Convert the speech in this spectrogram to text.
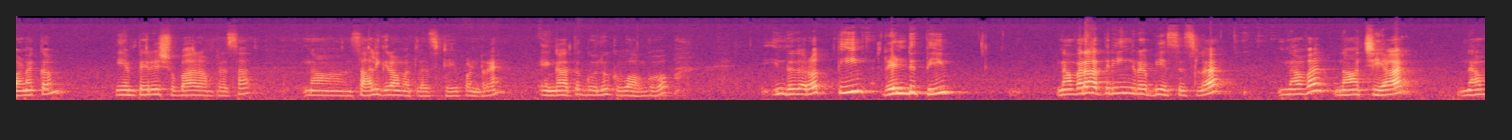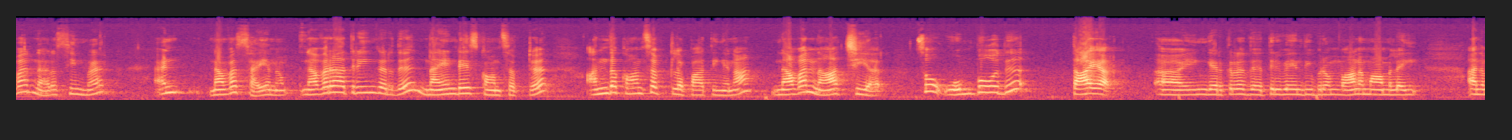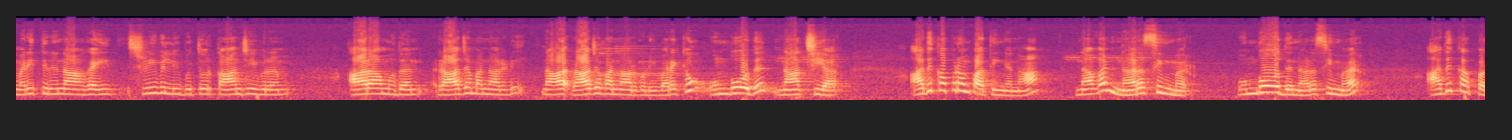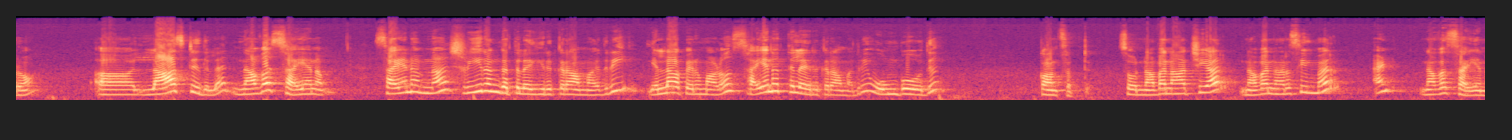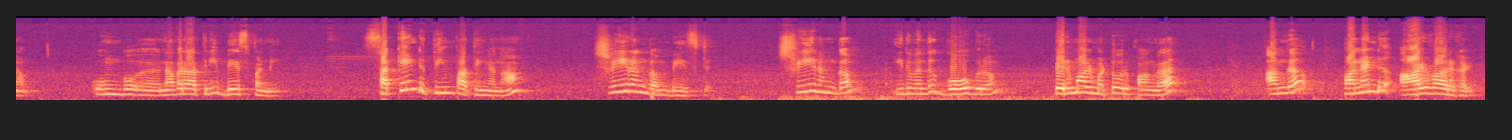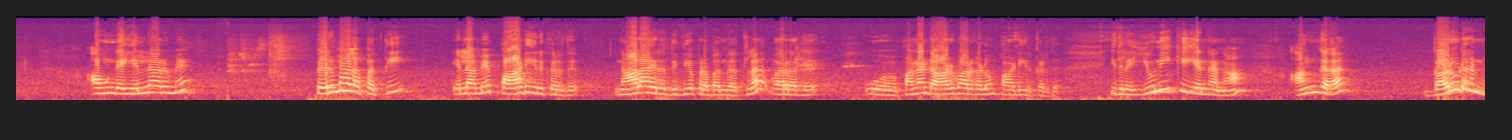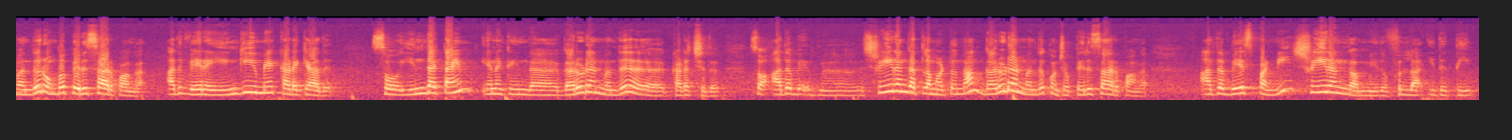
வணக்கம். என் பேர் சுபாராம் பிரசாத். நான் சாலிகிராமத்தில் ஸ்டே பண்ணுறேன் எங்காத்து குலுக்கு வாங்கோ இந்த தடவை தீம் ரெண்டு தீம் நவராத்திரிங்கிற பேசிஸில் நவ நாச்சியார் நவ நரசிம்மர் அண்ட் நவ சயனம். நவராத்திரிங்கிறது நைன் டேஸ் கான்செப்ட்டு அந்த கான்செப்டில் பார்த்தீங்கன்னா நவ நாச்சியார். ஸோ ஒம்பது தாயார். இங்கே இருக்கிறது திருவேந்திபுரம் வானமாமலை அந்த மாதிரி திருநாகை ஸ்ரீவில்லிபுத்தூர் காஞ்சிபுரம் ஆறாமுதன் ராஜமன்னாரடி நா ராஜமன்னார்குடி வரைக்கும் ஒம்பது நாச்சியார். அதுக்கப்புறம் பார்த்தீங்கன்னா நவ நரசிம்மர் ஒம்பது நரசிம்மர். அதுக்கப்புறம் லாஸ்ட் இதில் நவ சயனம் சயனம்னா ஸ்ரீரங்கத்தில் இருக்கிற மாதிரி எல்லா பெருமாளும் சயனத்தில் இருக்கிற மாதிரி ஒம்பது கான்செப்ட் ஸோ நவநாச்சியார் நவ நரசிம்மர் அண்ட் நவசயனம். ஒம்போ நவராத்திரி பேஸ் பண்ணி. செகண்ட் தீம் பார்த்தீங்கன்னா ஸ்ரீரங்கம் பேஸ்டு ஸ்ரீரங்கம் இது வந்து கோபுரம் பெருமாள் மட்டும் இருப்பாங்க. அங்கே பன்னெண்டு ஆழ்வார்கள். அவங்க எல்லாருமே பெருமாளை பற்றி எல்லாமே பாடி இருக்கிறது. நாலாயிரம் திவ்ய பிரபந்தத்தில் வர்றது. ஓ- பன்னெண்டு ஆழ்வார்களும் பாடி இருக்கிறது. இதில் யுனிக்கு என்னென்னா அங்கே கருடன் வந்து ரொம்ப பெருசாக இருப்பாங்க. அது வேற எங்கேயுமே கிடைக்காது. ஸோ இந்த டைம் எனக்கு இந்த கருடன் வந்து கிடச்சிது. ஸோ அதை ஸ்ரீரங்கத்தில் மட்டும்தான் கருடன் வந்து கொஞ்சம் பெருசாக இருப்பாங்க. அதை பேஸ் பண்ணி ஸ்ரீரங்கம் இது ஃபுல்லாக இது தீம்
